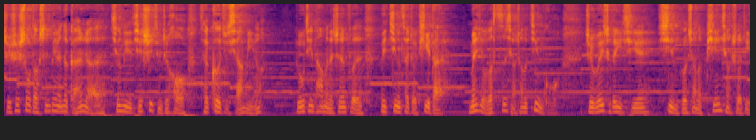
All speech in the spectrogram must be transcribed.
只是受到身边人的感染，经历了一些事情之后，才各具侠名。如今他们的身份被竞赛者替代。没有了思想上的禁锢，只维持了一些性格上的偏向设定，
